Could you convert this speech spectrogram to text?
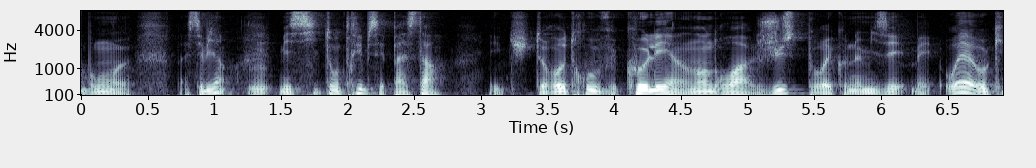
Bon, euh, bah, c'est bien, Mm. mais si ton trip c'est pas ça et que tu te retrouves collé à un endroit juste pour économiser, mais ouais, ok,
